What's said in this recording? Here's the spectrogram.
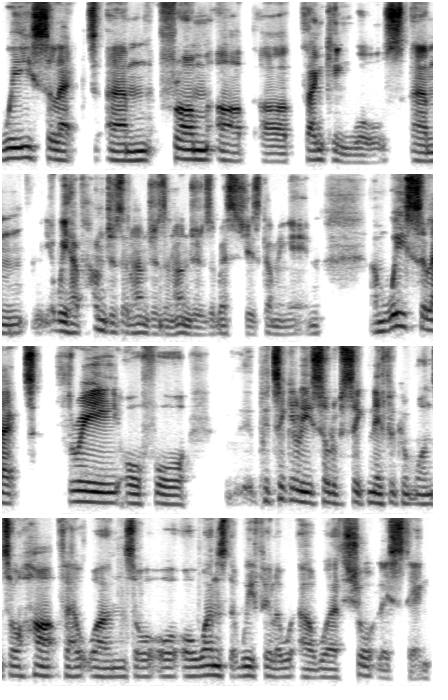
we select um, from our, our thanking walls. Um, we have hundreds and hundreds and hundreds of messages coming in, and we select three or four particularly sort of significant ones or heartfelt ones or, or, or ones that we feel are, are worth shortlisting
